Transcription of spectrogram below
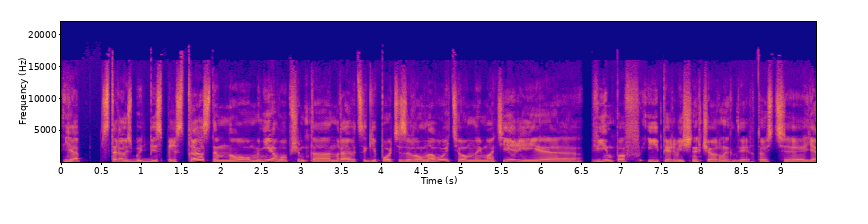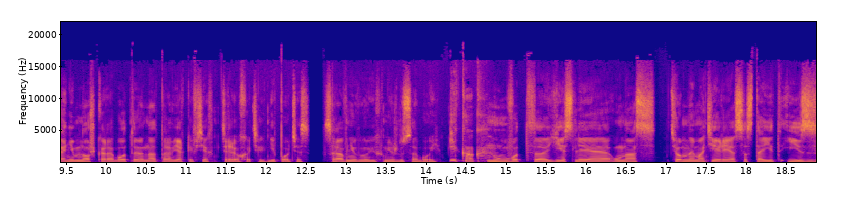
Я стараюсь быть беспристрастным, но мне, в общем-то, нравятся гипотезы волновой темной материи, э, вимпов и первичных черных дыр. То есть э, я немножко работаю над проверкой всех трех этих гипотез, сравниваю их между собой. И как? Ну вот э, если у нас темная материя состоит из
